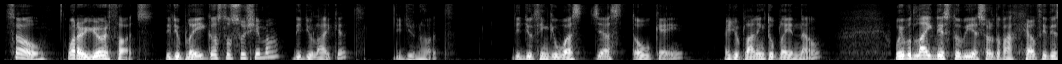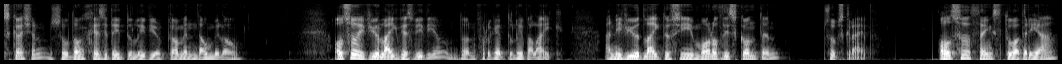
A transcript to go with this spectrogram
So, what are your thoughts? Did you play Ghost of Tsushima? Did you like it? Did you not? Did you think it was just okay? Are you planning to play it now? We would like this to be a sort of a healthy discussion, so don't hesitate to leave your comment down below. Also, if you like this video, don't forget to leave a like, and if you would like to see more of this content, subscribe. Also, thanks to Adria,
